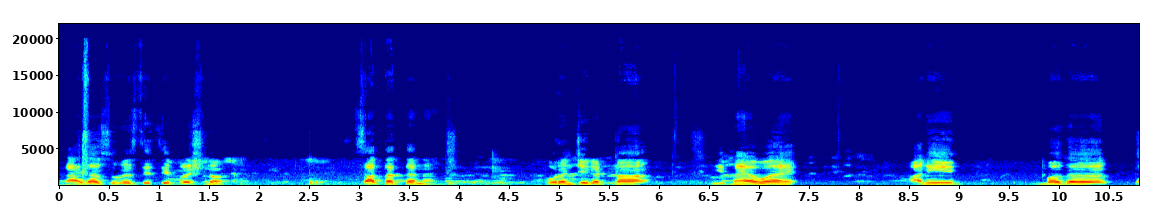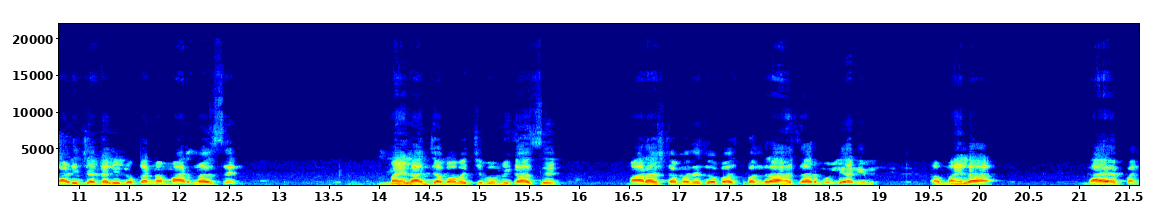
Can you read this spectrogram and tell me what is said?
कायदा सुव्यवस्थेचे प्रश्न सातत्यानं उरणची घटना ही भयावह आहे. आणि मग गाडीच्या खाली लोकांना मारणं असेल महिलांच्या बाबतची भूमिका असेल महाराष्ट्रामध्ये जवळपास पंधरा हजार मुली आणि महिला गायब आहे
